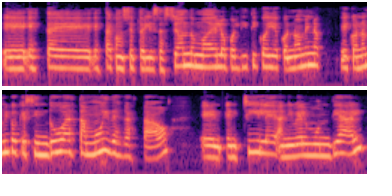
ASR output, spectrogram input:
eh, este, esta conceptualización de un modelo político y económico, económico que sin duda está muy desgastado en, en Chile a nivel mundial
